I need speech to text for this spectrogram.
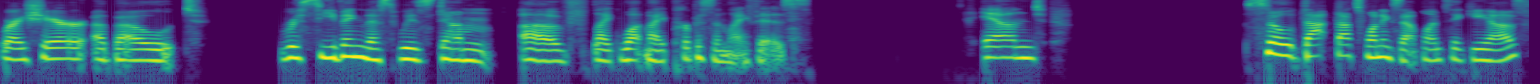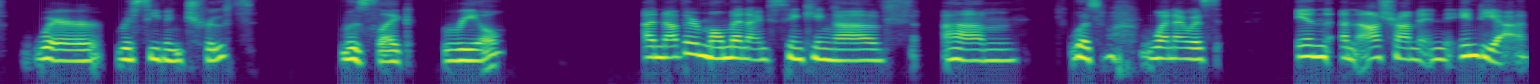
where I share about receiving this wisdom of like what my purpose in life is. And so that that's one example I'm thinking of where receiving truth was like real. Another moment I'm thinking of um, was when I was in an ashram in India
